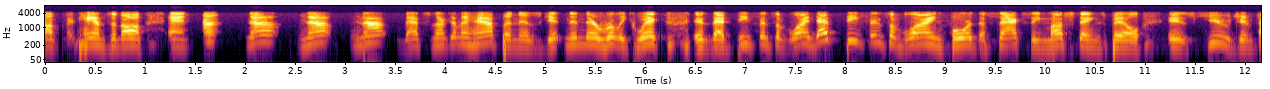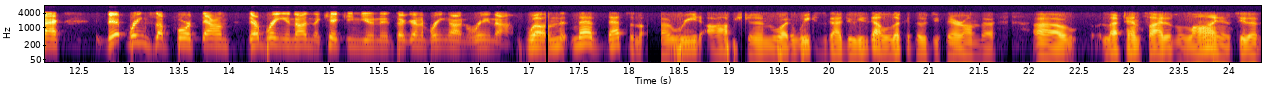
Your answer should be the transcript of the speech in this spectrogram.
up and hands it off, and uh, nah, nah, nah, that's not going to happen. Is getting in there really quick is that defensive line. That defensive line for the Sachse Mustangs, Bill, is huge. In fact, that brings up fourth down. They're bringing on the kicking unit. They're going to bring on Rena. Well, that that's an, a read option, and what Weeks has got to do, he's got to look at those they're on the uh, left hand side of the line and see that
